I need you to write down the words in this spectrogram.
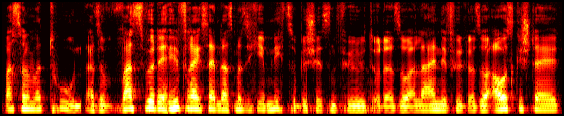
was soll man tun? Also was würde hilfreich sein, dass man sich eben nicht so beschissen fühlt oder so alleine fühlt oder so ausgestellt?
